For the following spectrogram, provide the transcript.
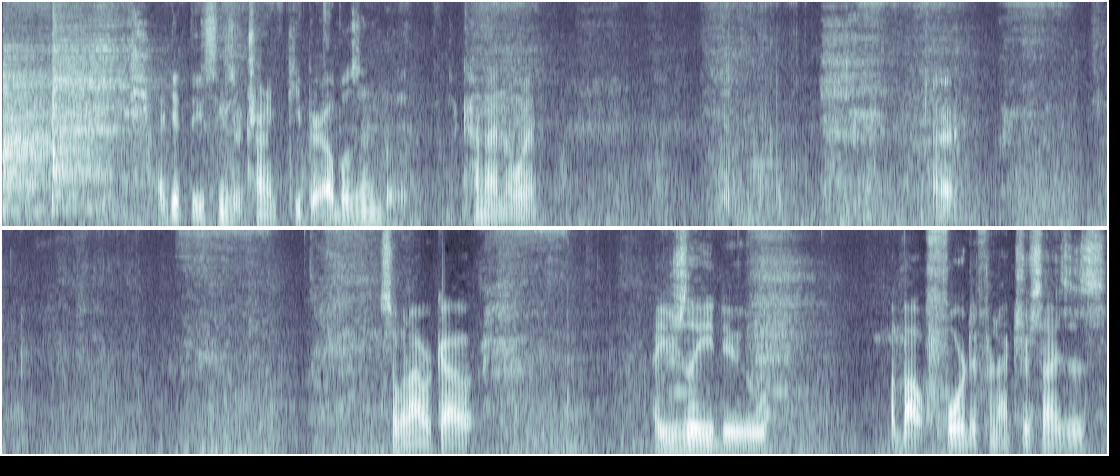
I get these things are trying to keep your elbows in, but they're kind of in the way. So when I work out, I usually do about four different exercises.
